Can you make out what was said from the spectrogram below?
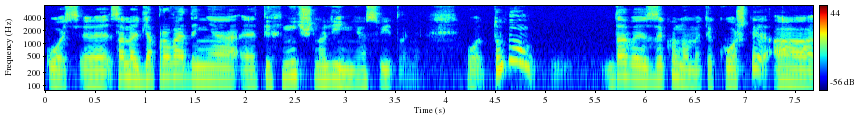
Ось саме для проведення технічно лінії освітлення. От тому, даби зекономити кошти, а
